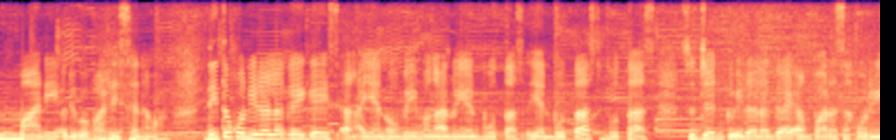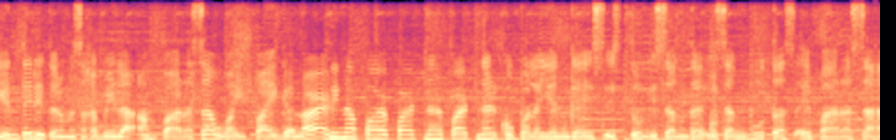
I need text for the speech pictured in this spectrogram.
money. O di ba money? Sa naon dito ko nilalagay guys ang ayan o may mga ano yan butas. Ayan butas butas so dyan ko ilalagay ang para sa kuryente. Dito naman sa kabila ang para sa wifi. Ganar pinapar partner ko pala yan guys. Itong isang isang butas ay para sa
